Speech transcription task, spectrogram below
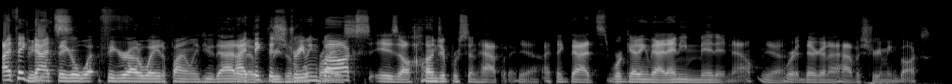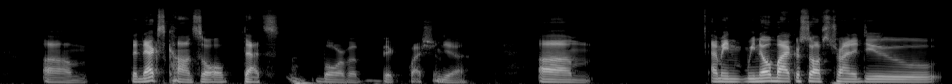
I think figure, that's figure what figure out a way to finally do that. at I think the streaming price. box is a hundred percent happening. Yeah. I think that's we're getting that any minute now. Yeah. where they're gonna have a streaming box. Um, the next console, that's more of a bigger question. Yeah. Um, I mean, we know Microsoft's trying to do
